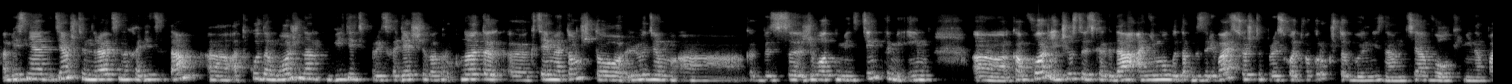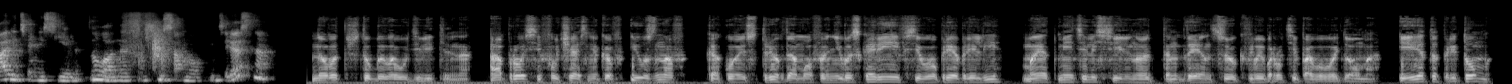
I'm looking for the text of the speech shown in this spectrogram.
объясняя это тем, что им нравится находиться там, а, откуда можно видеть происходящее вокруг. Но это э, к теме о том, что людям а, как бы с животными инстинктами им а, комфортнее чувствовать, когда они могут обозревать все, что происходит вокруг, чтобы, не знаю, на тебя волки не напали, тебя не съели. Ну ладно, это не самое интересное. Но вот что было удивительно, опросив участников и узнав, какой из трех домов они бы скорее всего приобрели, мы отметили сильную тенденцию к выбору типового дома. И это при том,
